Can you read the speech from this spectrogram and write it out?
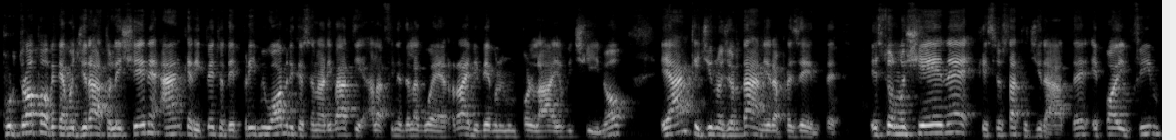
purtroppo abbiamo girato le scene anche, ripeto, dei primi uomini che sono arrivati alla fine della guerra e vivevano in un pollaio vicino. E anche Gino Giordani era presente. E sono scene che sono state girate. E poi il film,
